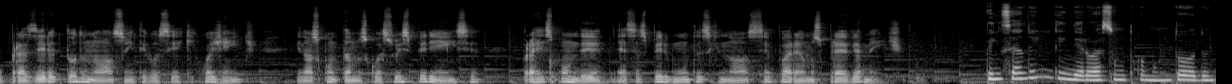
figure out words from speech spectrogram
O prazer é todo nosso em ter você aqui com a gente e nós contamos com a sua experiência para responder essas perguntas que nós separamos previamente. Pensando em entender o assunto como um todo,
